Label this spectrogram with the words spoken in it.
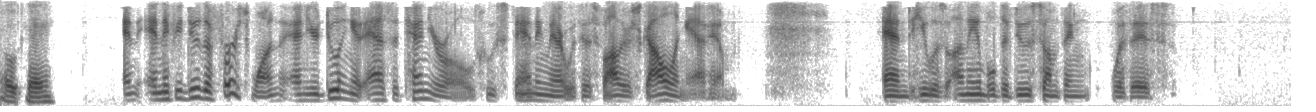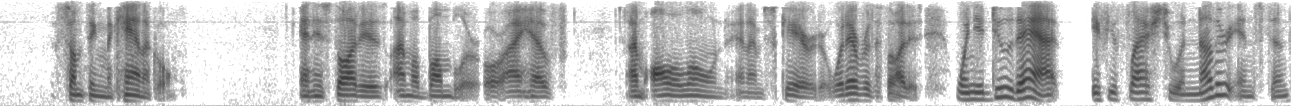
Okay. And and if you do the first one and you're doing it as a 10-year-old who's standing there with his father scowling at him and he was unable to do something with this something mechanical and his thought is I'm a bumbler or I have I'm all alone and I'm scared or whatever the thought is. When you do that, if you flash to another instance,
